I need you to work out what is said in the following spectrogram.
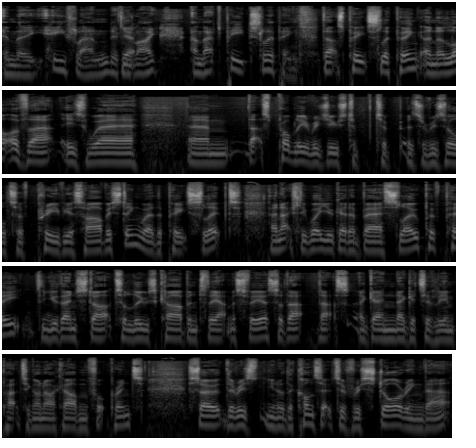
in the heathland, if you like, and that's peat slipping. That's peat slipping, and a lot of that is where Um, that's probably reduced to, to, as a result of previous harvesting where the peat slipped. And actually, where you get a bare slope of peat, you then start to lose carbon to the atmosphere. So that that's again negatively impacting on our carbon footprint. So there is, you know, the concept of restoring that.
